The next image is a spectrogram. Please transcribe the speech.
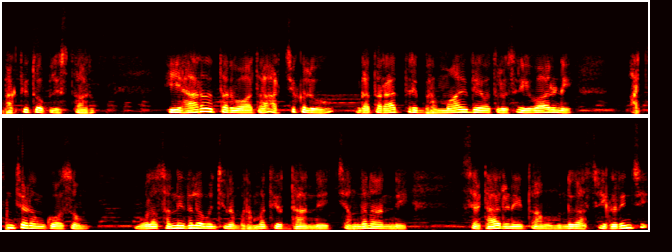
భక్తితో పిలుస్తారు. ఈ హారతి తరువాత అర్చకులు గత రాత్రి బ్రహ్మాది దేవతలు శ్రీవారిని అర్చించడం కోసం మూల సన్నిధిలో ఉంచిన బ్రహ్మతీర్థాన్ని చందనాన్ని శటారిని తాము ముందుగా స్వీకరించి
